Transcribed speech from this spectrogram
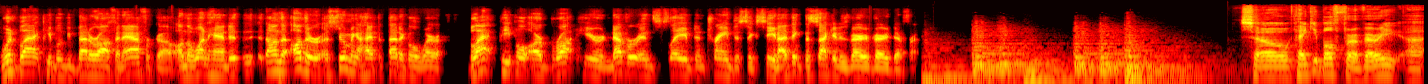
would black people be better off in Africa? On the one hand, And on the other, assuming a hypothetical where black people are brought here, never enslaved and trained to succeed, I think the second is very, very different. So, thank you both for a very uh,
